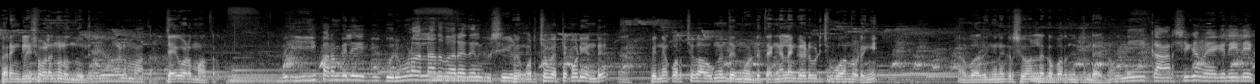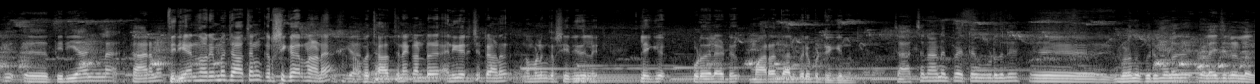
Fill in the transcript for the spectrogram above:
വേറെ ഇംഗ്ലീഷ് വളങ്ങളൊന്നുമില്ല. ജൈവവളം മാത്രം. ജൈവവളം മാത്രം. ഈ പറമ്പിൽ കുരുമുളക് അല്ലാതെ വേറെ ഏതെങ്കിലും കൃഷി കുറച്ച് വെറ്റക്കൊടിയുണ്ട്. പിന്നെ കുറച്ച് കവുങ്ങും തെങ്ങുണ്ട് തെങ്ങെല്ലാം കേട് പിടിച്ച് പോകാൻ തുടങ്ങി. അപ്പോൾ അതിങ്ങനെ കൃഷിഭവനിലൊക്കെ പറഞ്ഞിട്ടുണ്ടായിരുന്നു. പിന്നെ ഈ കാർഷിക മേഖലയിലേക്ക് തിരിയാനുള്ള കാരണം? തിരിയാൻ എന്ന് പറയുമ്പോൾ ചാച്ചൻ കൃഷിക്കാരനാണ്. അപ്പോൾ ചാച്ചനെ കണ്ട് അനുകരിച്ചിട്ടാണ് നമ്മളും കൃഷി രീതിയിലേക്ക് കൂടുതലായിട്ട് മാറാൻ താല്പര്യപ്പെട്ടിരിക്കുന്നത് ചാച്ചനാണ് ഇപ്പോൾ ഏറ്റവും കൂടുതൽ ഇവിടെ നിന്ന് കുരുമുളക് വിളയിച്ചിട്ടുള്ളത്.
